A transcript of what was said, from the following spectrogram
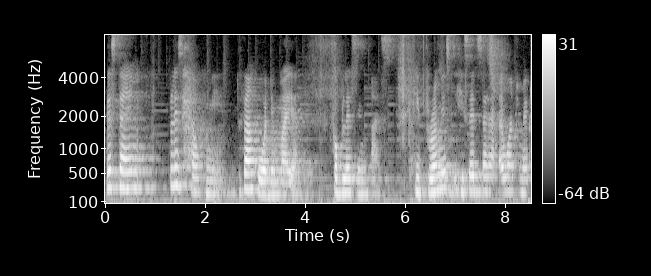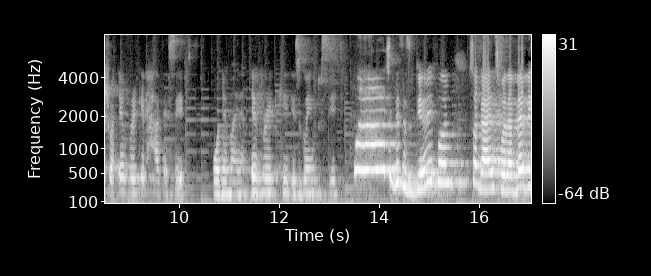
This time, please help me to thank Wodemaya for blessing us. He promised, he said, Sarah, I want to make sure every kid have a seat. Wodemaya, every kid is going to sit. What? This is beautiful. So guys, for the baby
